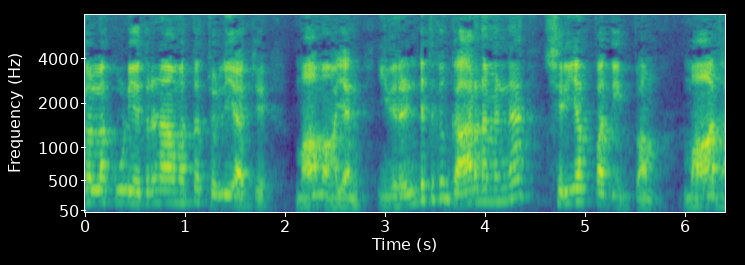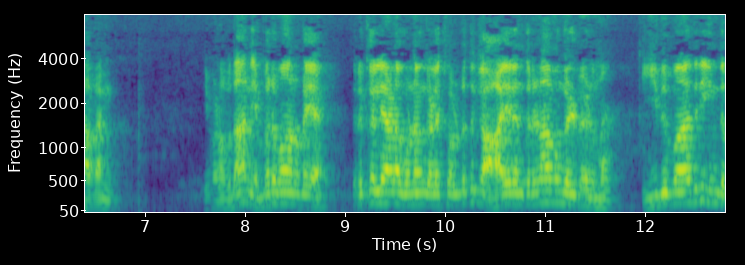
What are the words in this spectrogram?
சொல்லக்கூடிய திருநாமத்தை சொல்லியாச்சு மாமாயன். இது ரெண்டுத்துக்கும் காரணம் என்ன? ஸ்ரீயப்பதித்வம் மாதவன். இவ்வளவுதான் எம்பெருமானுடைய திருக்கல்யாண குணங்களை சொல்றதுக்கு ஆயிரம் திருநாமங்கள் வேணுமோ? இது மாதிரி இந்த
